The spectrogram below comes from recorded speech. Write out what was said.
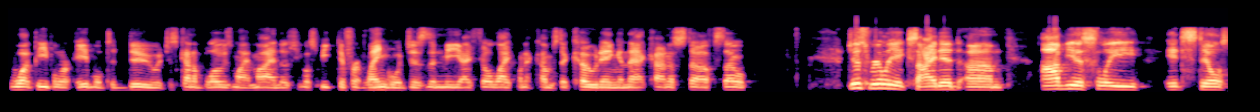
what people are able to do. It just kind of blows my mind. Those people speak different languages than me. I feel like when it comes to coding and that kind of stuff. So just really excited. Um, obviously, it's still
